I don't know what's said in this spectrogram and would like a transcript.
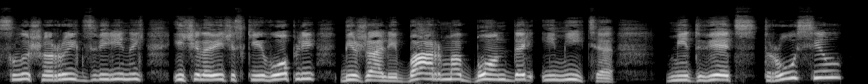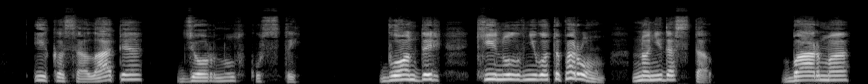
Слыша рык звериный и человеческие вопли, бежали Барма, Бондарь и Митя. Медведь струсил, и косолапя дернул в кусты. Бондарь кинул в него топором, но не достал. Барма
